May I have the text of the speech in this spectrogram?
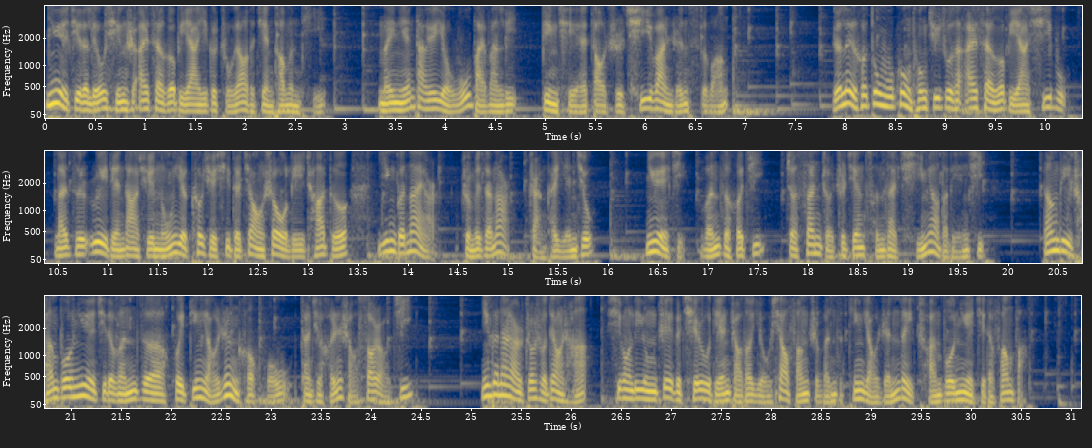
疟疾的流行是埃塞俄比亚一个主要的健康问题，每年大约有五百万例，并且导致七万人死亡。人类和动物共同居住在埃塞俄比亚西部。来自瑞典大学农业科学系的教授理查德·英格奈尔准备在那儿展开研究。疟疾、蚊子和鸡这三者之间存在奇妙的联系。当地传播疟疾的蚊子会叮咬任何活物，但却很少骚扰鸡。英格奈尔着手调查，希望利用这个切入点找到有效防止蚊子叮咬人类、传播疟疾的方法。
